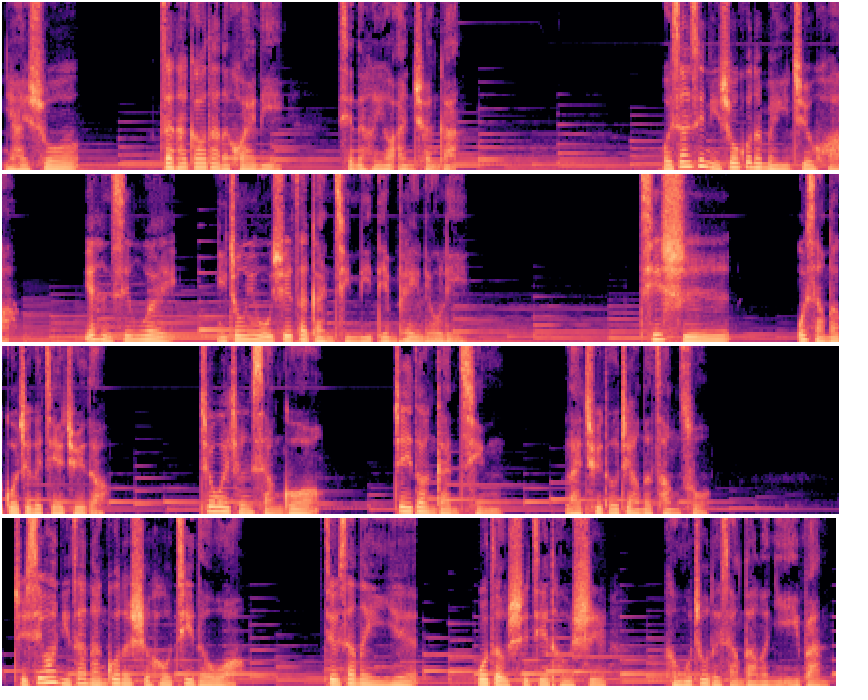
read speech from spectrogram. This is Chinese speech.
你还说。在他高大的怀里，显得很有安全感。我相信你说过的每一句话，也很欣慰，你终于无需在感情里颠沛流离。其实，我想到过这个结局的，却未曾想过，这一段感情，来去都这样的仓促。只希望你在难过的时候记得我，就像那一夜，我走失街头时。很无助的想到了你一般。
